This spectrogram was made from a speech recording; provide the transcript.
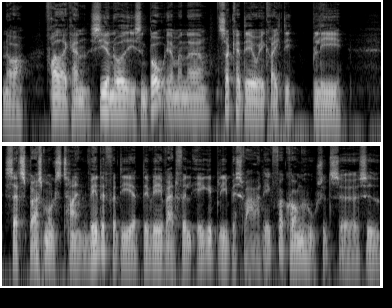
når Frederik han siger noget i sin bog, jamen øh, så kan det jo ikke rigtig blive sat spørgsmålstegn ved det, fordi at det vil i hvert fald ikke blive besvaret, ikke fra kongehusets øh, side.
